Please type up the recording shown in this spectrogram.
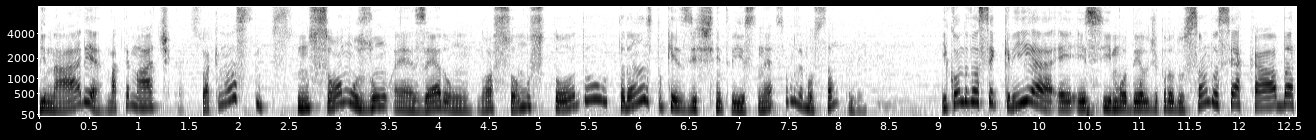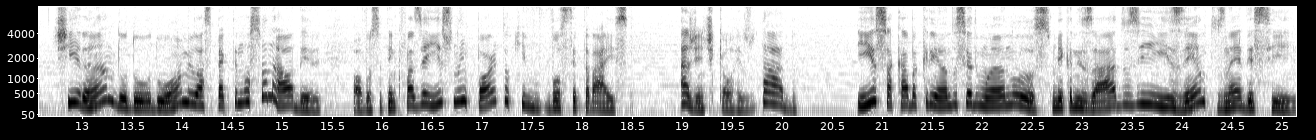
binária, matemática. Só que nós não somos um, é, zero, um. Nós somos todo o trânsito que existe entre isso, né? Somos emoção também. E quando você cria é, esse modelo de produção, você acaba tirando do, do homem o aspecto emocional dele. Ó, você tem que fazer isso, não importa o que você traz. A gente quer o resultado. E isso acaba criando seres humanos mecanizados e isentos né, desse,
